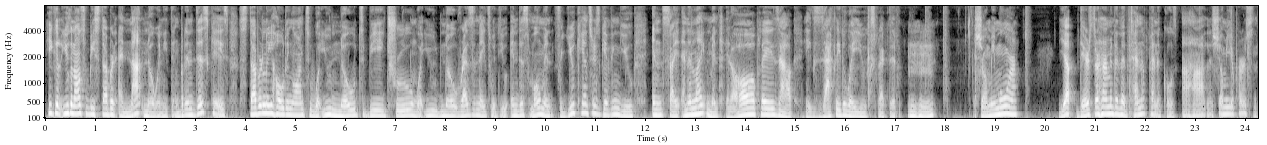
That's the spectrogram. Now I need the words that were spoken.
He could, you can also be stubborn and not know anything, but in this case, stubbornly holding on to what you know to be true and what you know resonates with you. In this moment for you cancer is giving you insight and enlightenment. It all plays out exactly the way you expected. Mm-hmm. Show me more. Yep there's the hermit and the ten of pentacles. Uh-huh let's show me your person.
